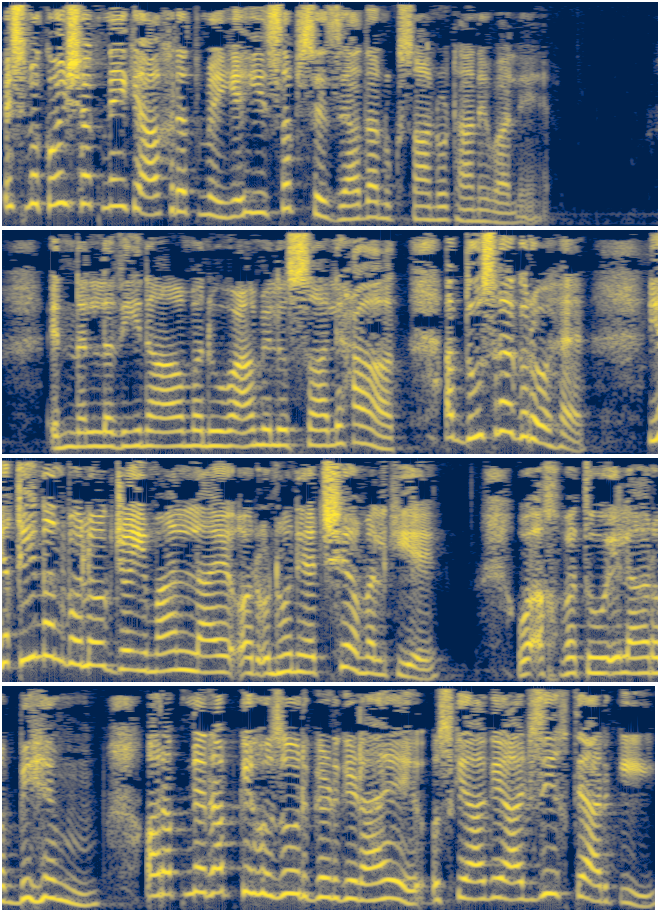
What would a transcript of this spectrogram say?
اس میں کوئی شک نہیں کہ آخرت میں یہی سب سے زیادہ نقصان اٹھانے والے ہیں۔ ان الدین امن عامل الصالحات۔ اب دوسرا گروہ ہے۔ یقیناً وہ لوگ جو ایمان لائے اور انہوں نے اچھے عمل کیے۔ وہ اخبت الا ربهم اور اپنے رب کے حضور گڑ گڑائے اس کے آگے آجزی اختیار کی۔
